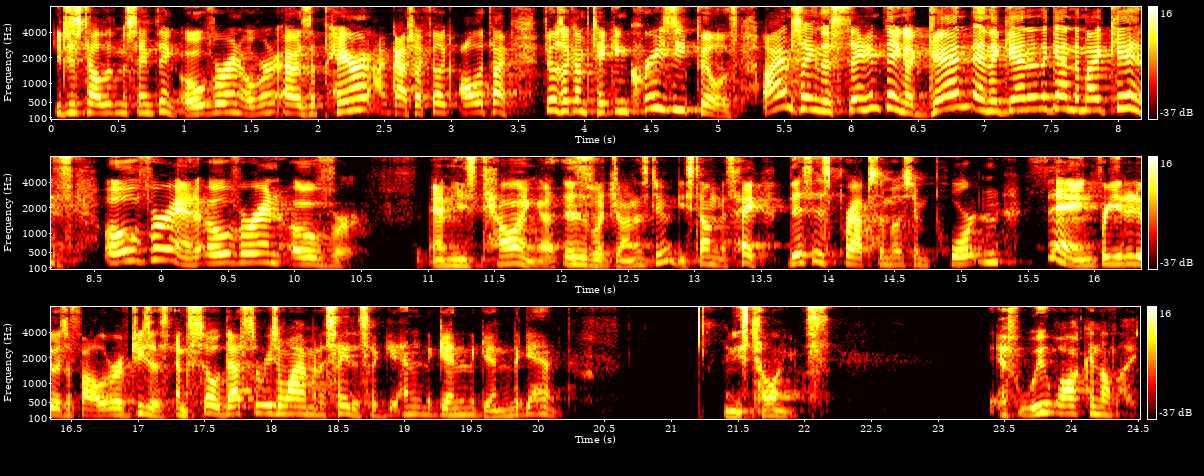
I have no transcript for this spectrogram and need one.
You just tell them the same thing over and over. As a parent, gosh, I feel like all the time, it feels like I'm taking crazy pills. I'm saying the same thing again and again and again to my kids over and over and over. And he's telling us, this is what John is doing. He's telling us, hey, this is perhaps the most important thing for you to do as a follower of Jesus. And so that's the reason why I'm going to say this again and again and again and again. And he's telling us, if we walk in the light,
